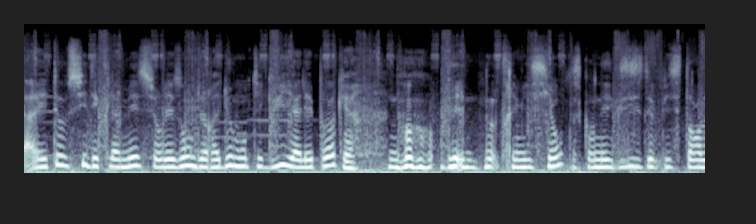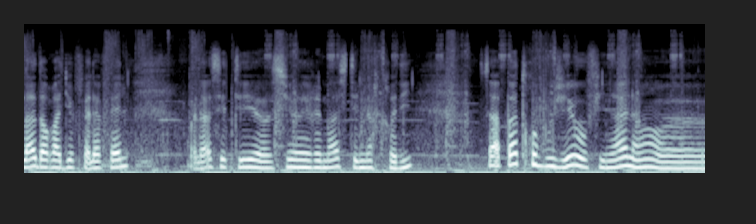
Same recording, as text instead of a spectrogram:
a été aussi déclamé sur les ondes de Radio Montéguy à l'époque, notre émission, parce qu'on existe depuis ce temps-là dans Radio Falafel. Voilà, c'était sur RMA, c'était le mercredi. Ça n'a pas trop bougé au final, hein,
